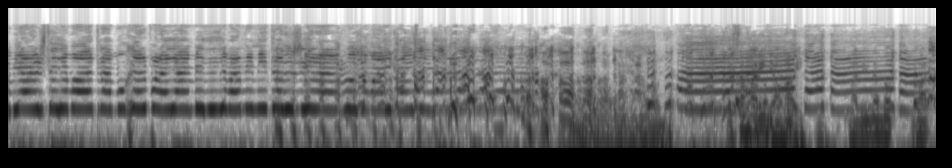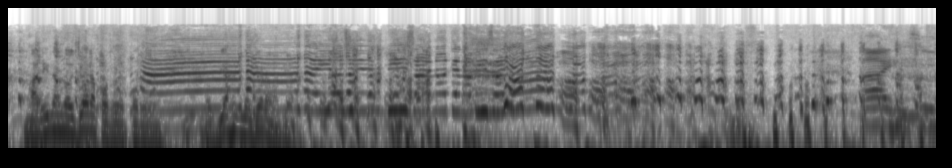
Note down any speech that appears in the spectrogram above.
Javier, usted llevó a otra mujer por allá en vez de llevarme mi traducida en ruso, Está Marina, Javi. Marina no, Ma- Marina no llora por, por, por viajes, no llora Marina. Ay, yo sé. Visa, no te Ay, Jesús.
